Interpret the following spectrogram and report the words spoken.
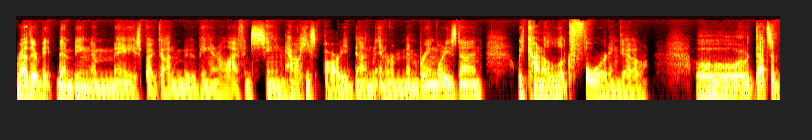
rather be, than being amazed by God moving in our life and seeing how He's already done and remembering what He's done, we kind of look forward and go, oh that's a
